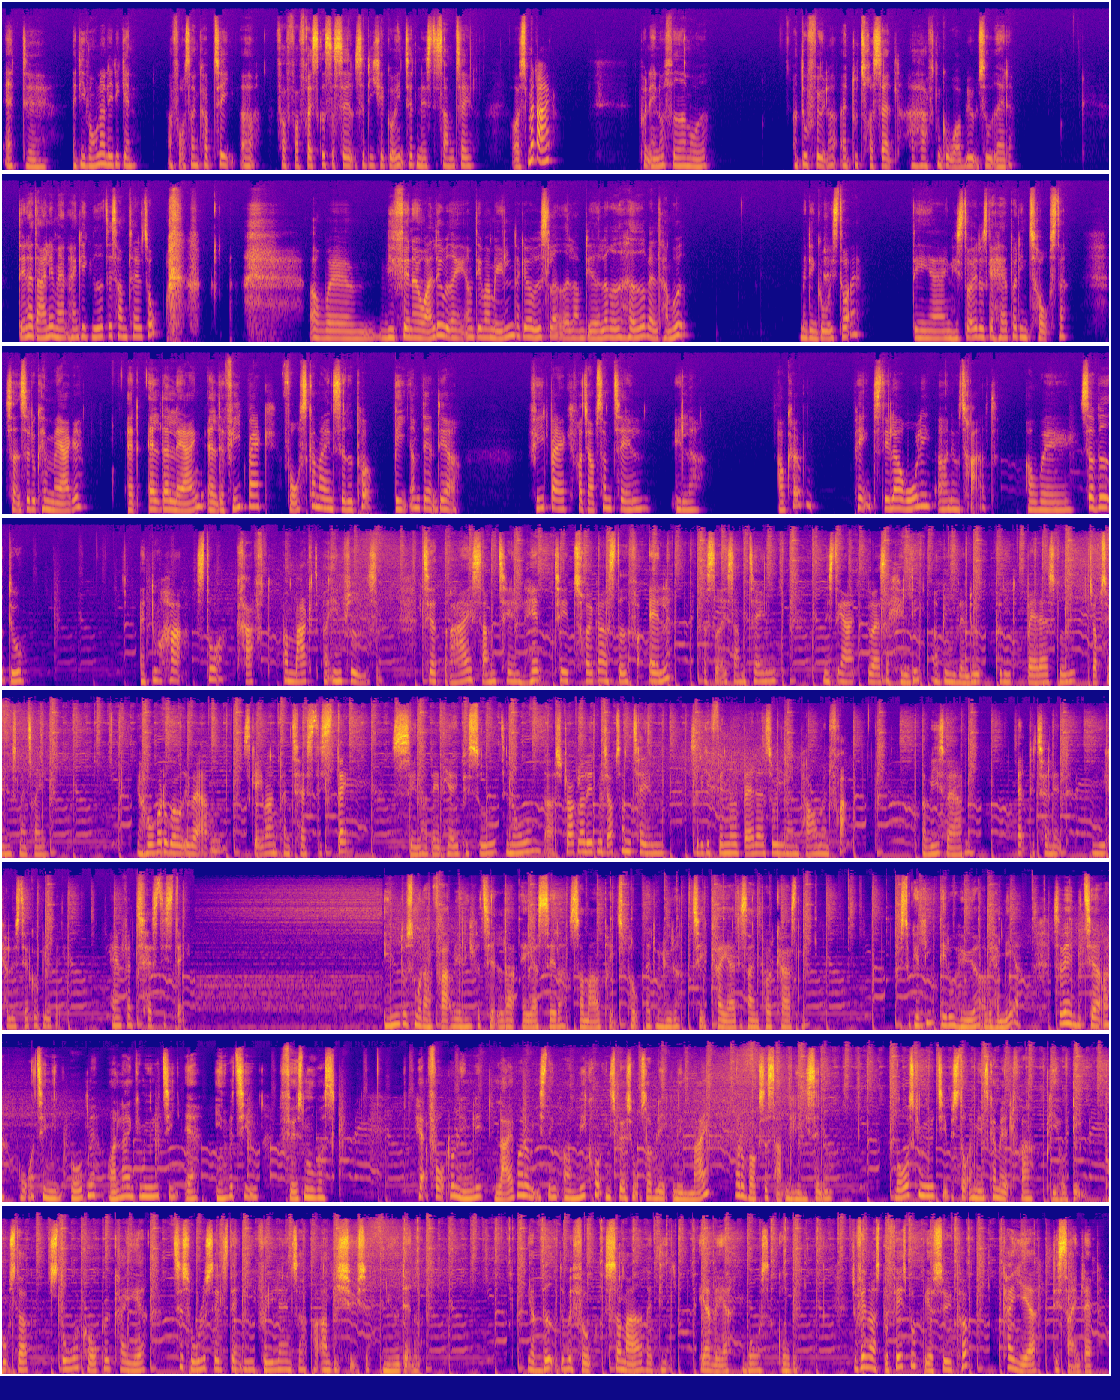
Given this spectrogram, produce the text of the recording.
at, øh, at de vågner lidt igen og får sig en kop te og får forfrisket sig selv, så de kan gå ind til den næste samtale. Også med dig. På en endnu federe måde. Og du føler, at du trods alt har haft en god oplevelse ud af det. den her dejlige mand, han gik videre til samtale 2. og øh, vi finder jo aldrig ud af, om det var mailen, der gjorde udslaget, eller om de allerede havde valgt ham ud. Men det er en god historie. Det er en historie, du skal have på din torsdag, sådan så du kan mærke, at alt er læring, alt er feedback, forskermindsetet på, bed om den der feedback fra jobsamtalen, eller afkræv den pænt, stille og roligt og neutralt. Og øh, så ved du, at du har stor kraft og magt og indflydelse til at dreje samtalen hen til et tryggere sted for alle, der sidder i samtalen. Næste gang du er så heldig at blive valgt ud på dit badass fede jobsøgningsmateriale. Jeg håber, du går ud i verden, skaber en fantastisk dag, sender den her episode til nogen, der struggler lidt med jobsamtalen, så de kan finde noget badass og empowerment frem og vise verden alt det talent, vi ikke har lyst til at gå glip af. Ha' en fantastisk dag. Inden du smutter herfra, vil jeg lige fortælle dig, at jeg sætter så meget pris på, at du lytter til Karrieredesign podcasten. Hvis du kan lide det, du hører og vil have mere, så vil jeg invitere dig over til min åbne online community af innovative first movers. Her får du nemlig liveundervisning og mikroinspirationsoplæg med mig, hvor du vokser sammen med ligesindede. Vores community består af mennesker med alt fra Ph.D., postdoc, store corporate karriere til soloselvstændige, freelancer og ambitiøse nyuddannede. Jeg ved, du vil få så meget værdi af at være i vores gruppe. Du finder os på Facebook ved at søge på Karriere Design Lab.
